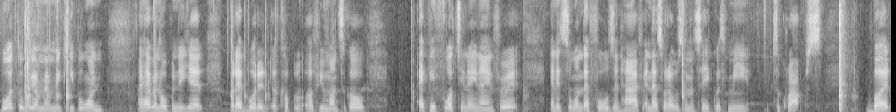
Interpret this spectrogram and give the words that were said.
bought the We Are Memory Keeper one. I haven't opened it yet, but I bought it a couple, a few months ago. I paid $14.99 for it, and it's the one that folds in half, and that's what I was going to take with me to crops. But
